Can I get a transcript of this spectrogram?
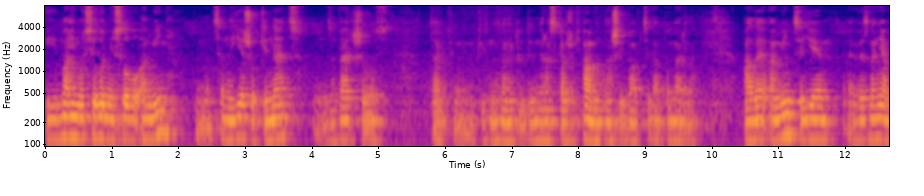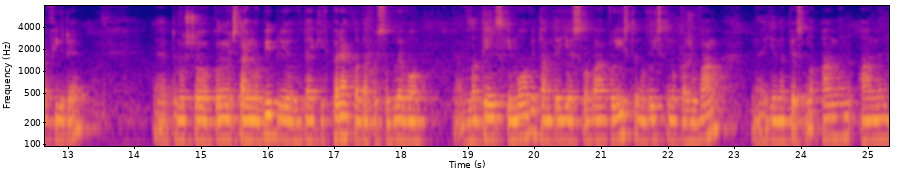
І маємо сьогодні слово Амінь. Це не є, що кінець завершилось. Так, якісь, не знаю, як люди не раз кажуть, амінь нашій бабці да, померла. Але амінь це є е, визнання віри, тому що коли ми читаємо Біблію в деяких перекладах, особливо в латинській мові, там, де є слова воістину, воістину кажу вам, е, є написано Амен, Амен,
